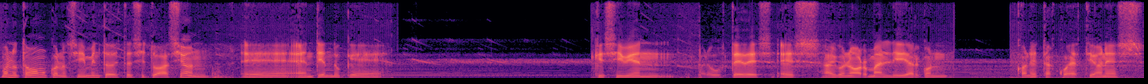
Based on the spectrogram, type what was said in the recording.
Bueno, tomamos conocimiento de esta situación. Eh, entiendo que que si bien para ustedes es algo normal lidiar con, con estas cuestiones,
